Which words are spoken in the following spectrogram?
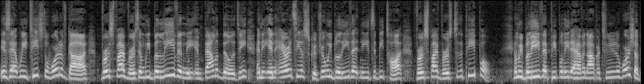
is that we teach the Word of God verse by verse, and we believe in the infallibility and the inerrancy of Scripture, and we believe that it needs to be taught verse by verse to the people. And we believe that people need to have an opportunity to worship.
